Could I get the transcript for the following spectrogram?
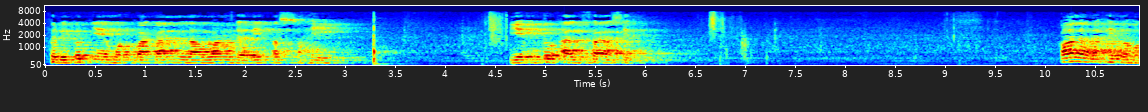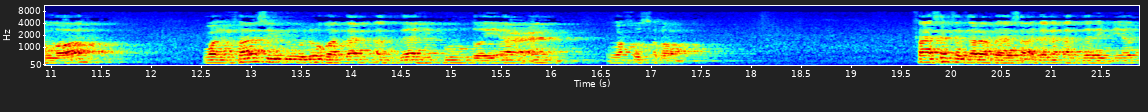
berikutnya yang merupakan lawan dari as-sahih yaitu al-fasid. Qala rahimahullah wal fasidu lughatan adz-dzahibu dhaya'an wa khusra. Fasid secara bahasa adalah adzahib yang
